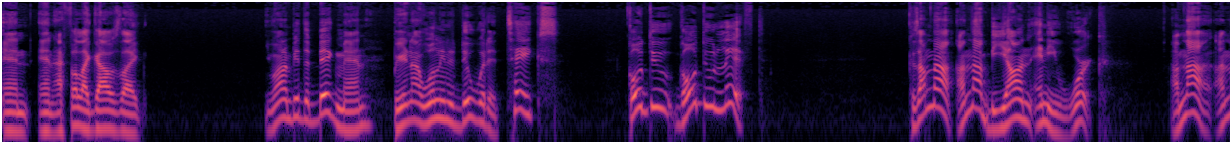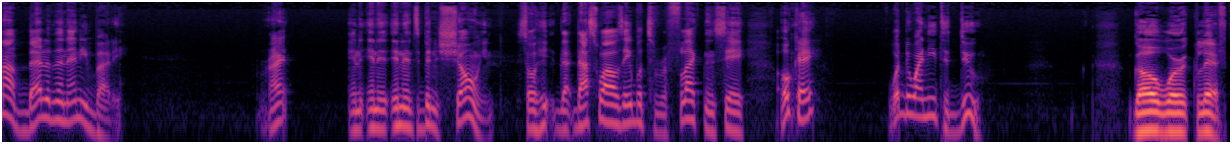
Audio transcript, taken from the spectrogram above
And and I felt like God was like, you want to be the big man, but you're not willing to do what it takes. Go do go do Lyft. Cause I'm not I'm not beyond any work. I'm not I'm not better than anybody. Right? And and it, and it's been showing. So he, that, that's why I was able to reflect and say, okay, what do I need to do? Go work Lyft.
